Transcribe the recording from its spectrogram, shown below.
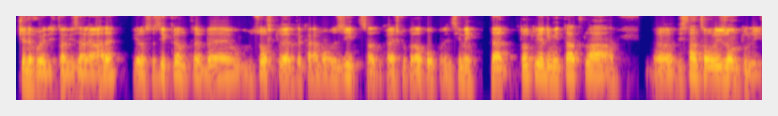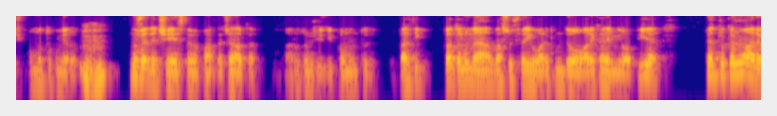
ce nevoie de digitalizare are, el o să zic că îmi trebuie un software de care am auzit sau de care știu că l-au concurenții mei. Dar totul e limitat la uh, distanța orizontului și pământul cum e rotunj. Uh-huh. Nu vede ce este pe partea cealaltă a rotunjirii pământului. Practic, toată lumea va suferi oarecum de o oarecare miopie pentru că nu are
